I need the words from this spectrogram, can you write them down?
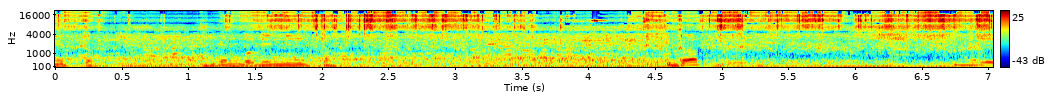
Ito. Ang ganda din nito. Gap. Ay.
